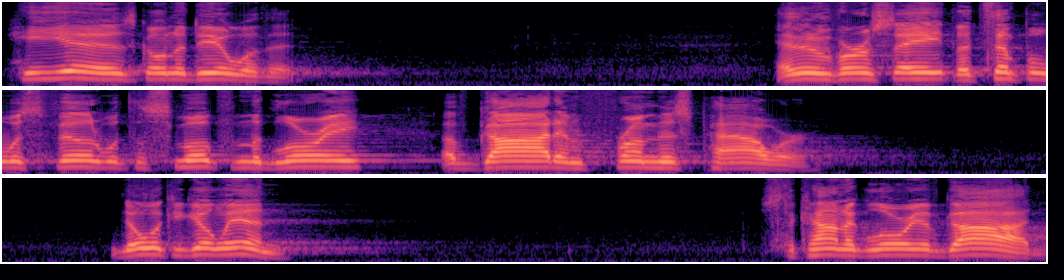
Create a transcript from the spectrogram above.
He is going to deal with it. And then in verse 8, the temple was filled with the smoke from the glory of God and from his power. No one could go in. It's the kind of glory of God.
